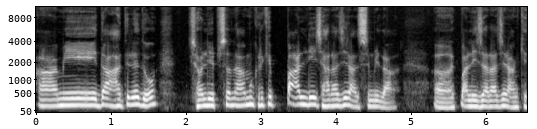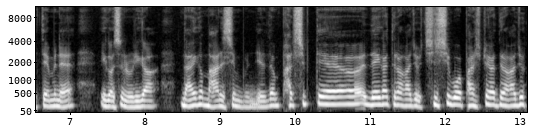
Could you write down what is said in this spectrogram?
암이다 하더라도 전립선 암은 그렇게 빨리 자라질 않습니다. 어, 빨리 자라질 않기 때문에 이것을 우리가 나이가 많으신 분, 예를 들면 80대가 들어가지고 75, 80대가 들어가지고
